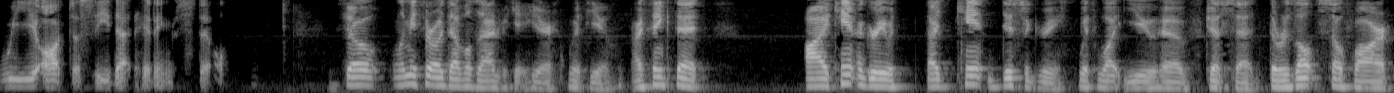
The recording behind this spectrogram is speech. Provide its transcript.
we ought to see that hitting still. So let me throw a devil's advocate here with you. I think that I can't agree with, I can't disagree with what you have just said. The results so far,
